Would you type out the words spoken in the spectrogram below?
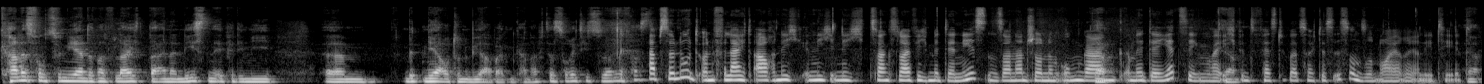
kann es funktionieren, dass man vielleicht bei einer nächsten Epidemie ähm, mit mehr Autonomie arbeiten kann. Habe ich das so richtig zusammengefasst? Absolut. Und vielleicht auch nicht, nicht, nicht zwangsläufig mit der nächsten, sondern schon im Umgang ja. mit der jetzigen, weil ja. ich bin fest überzeugt, das ist unsere neue Realität. Ja.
